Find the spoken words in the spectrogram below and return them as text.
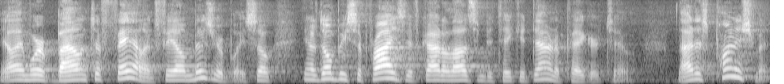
You know, and we're bound to fail and fail miserably. So, you know, don't be surprised if God allows him to take it down a peg or two. Not as punishment,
